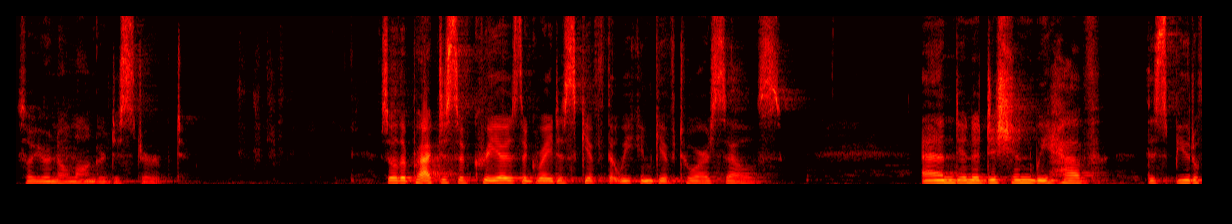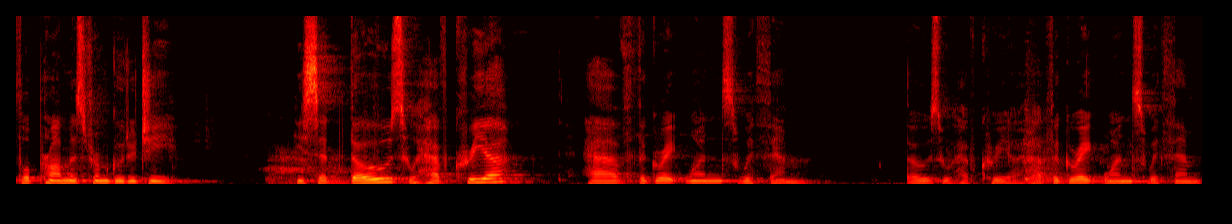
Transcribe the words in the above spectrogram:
So you're no longer disturbed. So, the practice of Kriya is the greatest gift that we can give to ourselves. And in addition, we have this beautiful promise from Guruji. He said, Those who have Kriya have the great ones with them. Those who have Kriya have the great ones with them.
